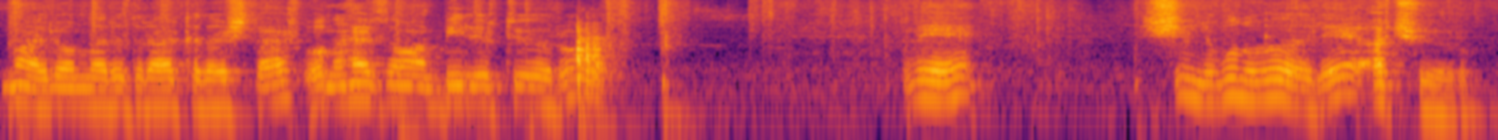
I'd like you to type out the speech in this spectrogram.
naylonlarıdır arkadaşlar. Onu her zaman belirtiyorum. Ve şimdi bunu böyle açıyorum.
